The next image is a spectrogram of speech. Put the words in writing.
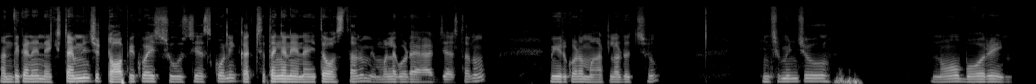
అందుకనే నెక్స్ట్ టైం నుంచి టాపిక్ వైస్ చూస్ చేసుకొని ఖచ్చితంగా నేనైతే వస్తాను. మిమ్మల్ని కూడా యాడ్ చేస్తాను. మీరు కూడా మాట్లాడొచ్చు. ఇంచుమించు నో బోరింగ్.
